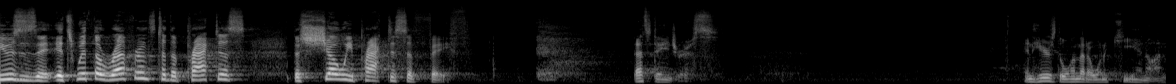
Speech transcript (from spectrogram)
uses it, it's with a reference to the practice, the showy practice of faith. That's dangerous. And here's the one that I want to key in on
